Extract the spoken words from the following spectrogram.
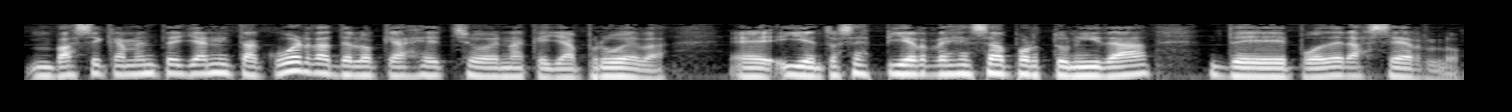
básicamente ya ni te acuerdas de lo que has hecho en aquella prueba y entonces pierdes esa oportunidad de poder hacerlo.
